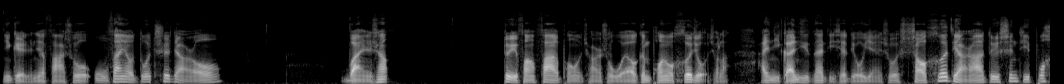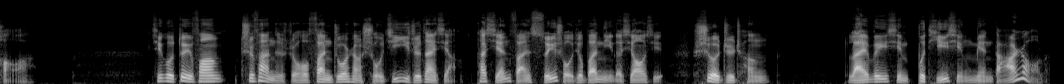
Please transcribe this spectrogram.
你给人家发说午饭要多吃点哦。晚上。对方发个朋友圈说我要跟朋友喝酒去了，哎，你赶紧在底下留言说少喝点啊，对身体不好啊。结果对方吃饭的时候，饭桌上手机一直在响，他嫌烦，随手就把你的消息设置成来微信不提醒免打扰了。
